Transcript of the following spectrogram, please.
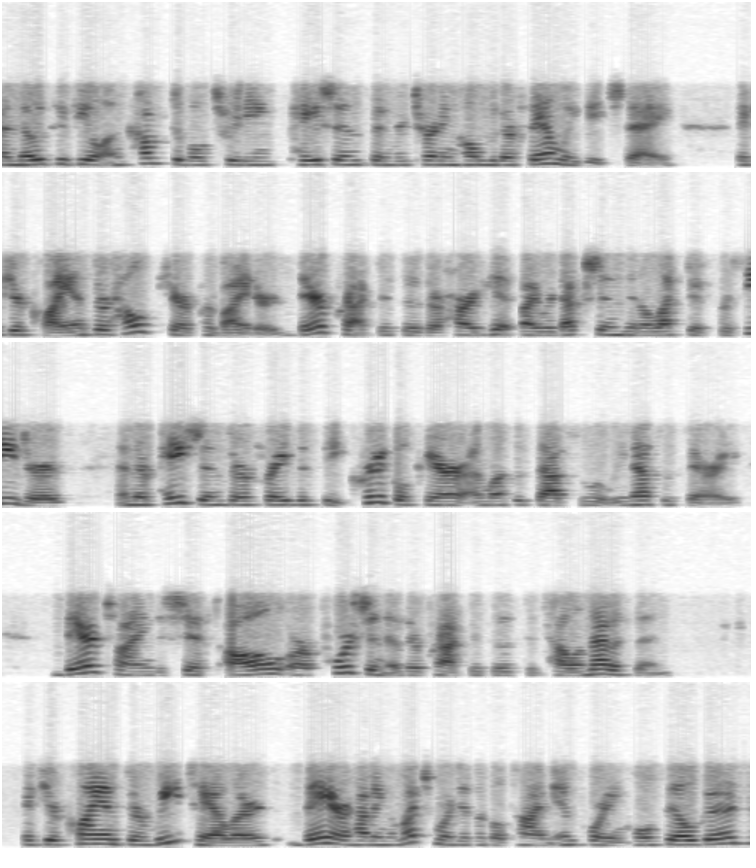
and those who feel uncomfortable treating patients and returning home to their families each day. If your clients are healthcare providers, their practices are hard hit by reductions in elective procedures and their patients are afraid to seek critical care unless it's absolutely necessary. They're trying to shift all or a portion of their practices to telemedicine. If your clients are retailers, they are having a much more difficult time importing wholesale goods,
